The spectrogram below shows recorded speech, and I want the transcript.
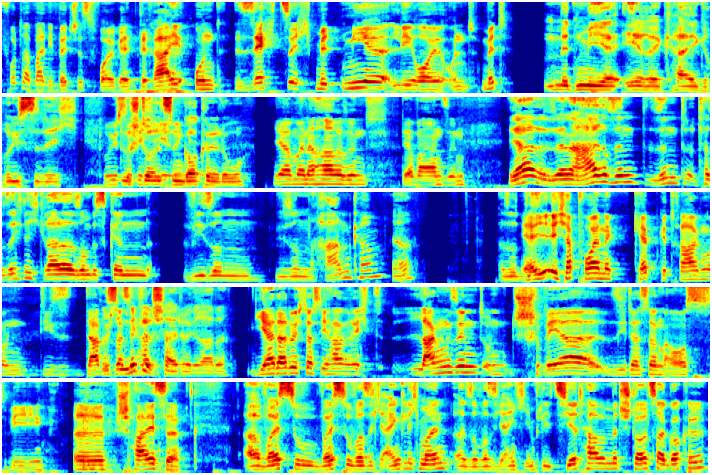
Futter the Bitches Folge 63 mit mir, Leroy, und mit. Mit mir, Erik. Hi, grüße dich. Grüße du dich, stolzen Erik. Gockel, du. Ja, meine Haare sind der Wahnsinn. Ja, deine Haare sind, sind tatsächlich gerade so ein bisschen wie so ein, wie so ein Hahnkamm, ja? Also Ja, das, ich, habe vorher eine Cap getragen und diese, das dadurch, ist dass die Haare, Mittelscheitel gerade. ja, dadurch, dass die Haare recht lang sind und schwer, sieht das dann aus wie äh, Scheiße. Aber weißt du, weißt du, was ich eigentlich meine? Also was ich eigentlich impliziert habe mit stolzer Gockel?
